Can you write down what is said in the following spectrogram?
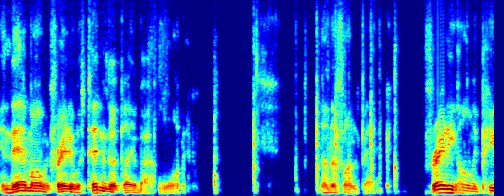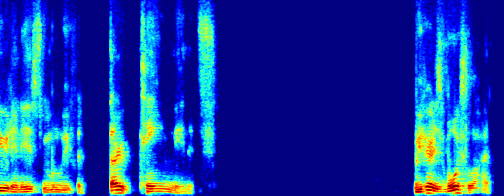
in that moment, Freddy was technically played by a woman. Another fun fact Freddy only appeared in this movie for 13 minutes. We hear his voice a lot,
